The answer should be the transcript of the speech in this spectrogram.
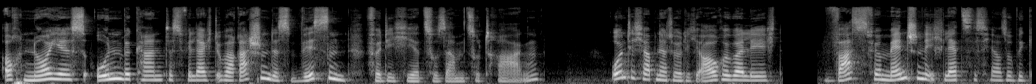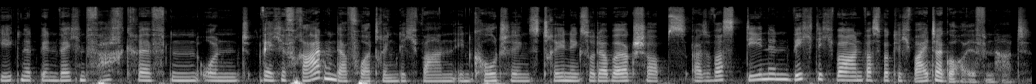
auch neues, unbekanntes, vielleicht überraschendes Wissen für dich hier zusammenzutragen. Und ich habe natürlich auch überlegt, was für Menschen ich letztes Jahr so begegnet bin, welchen Fachkräften und welche Fragen da vordringlich waren in Coachings, Trainings oder Workshops. Also was denen wichtig war und was wirklich weitergeholfen hat.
